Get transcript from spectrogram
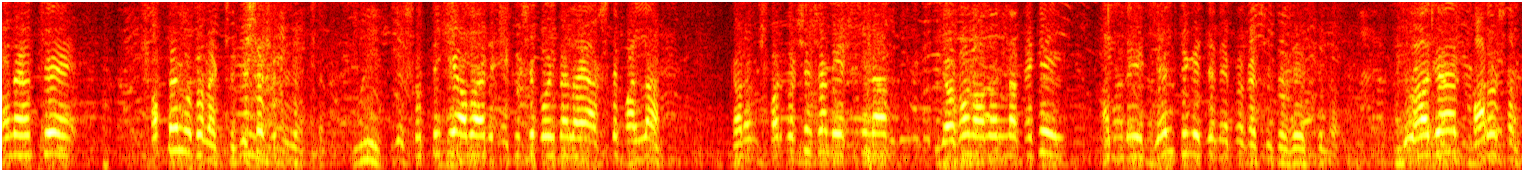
মনে হচ্ছে স্বপ্নের মতো লাগছে বিশ্বাস হতে যাচ্ছে না। যে সত্যি কি আবার একুশে বই মেলায় আসতে পারলাম? কারণ সর্বশেষ আমি এসেছিলাম যখন অনন্যা থেকেই আমাদের জেল থেকে জেনে প্রকাশিত হয়েছিল দু হাজার বারো সালে।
